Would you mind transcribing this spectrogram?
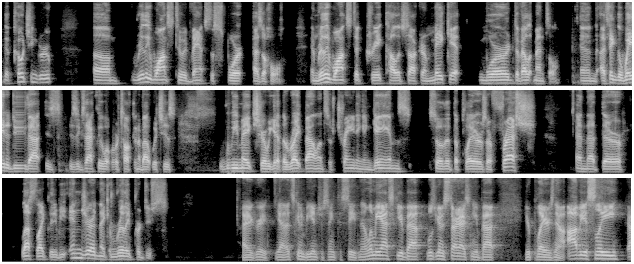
the coaching group um, really wants to advance the sport as a whole and really wants to create college soccer make it more developmental and I think the way to do that is is exactly what we're talking about, which is we make sure we get the right balance of training and games so that the players are fresh and that they're less likely to be injured and they can really produce. I agree. Yeah, that's going to be interesting to see. Now, let me ask you about. We're going to start asking you about your players now. Obviously, yeah.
